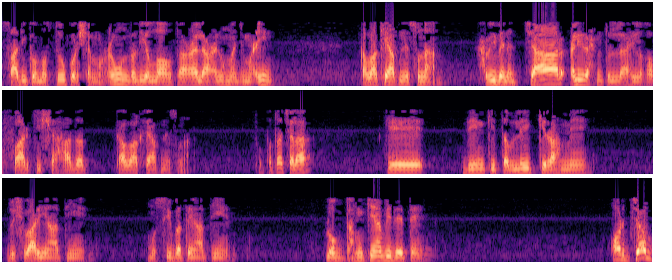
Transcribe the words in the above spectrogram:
صادق و مصدوق اور شمعون رضی اللہ تعالی عنہ مجمعین کا واقعہ آپ نے سنا، حبیب نجار علی رحمت اللہ الغفار کی شہادت کا واقعہ آپ نے سنا۔ تو پتہ چلا کہ دین کی تبلیغ کی راہ میں دشواریاں آتی ہیں، مصیبتیں آتی ہیں، لوگ دھمکیاں بھی دیتے ہیں۔ اور جب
